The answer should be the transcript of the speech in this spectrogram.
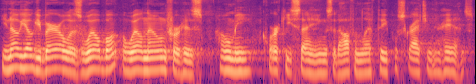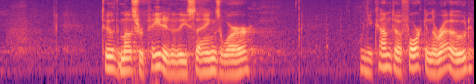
You know, Yogi Berra was well, well known for his homey, quirky sayings that often left people scratching their heads. Two of the most repeated of these sayings were when you come to a fork in the road,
